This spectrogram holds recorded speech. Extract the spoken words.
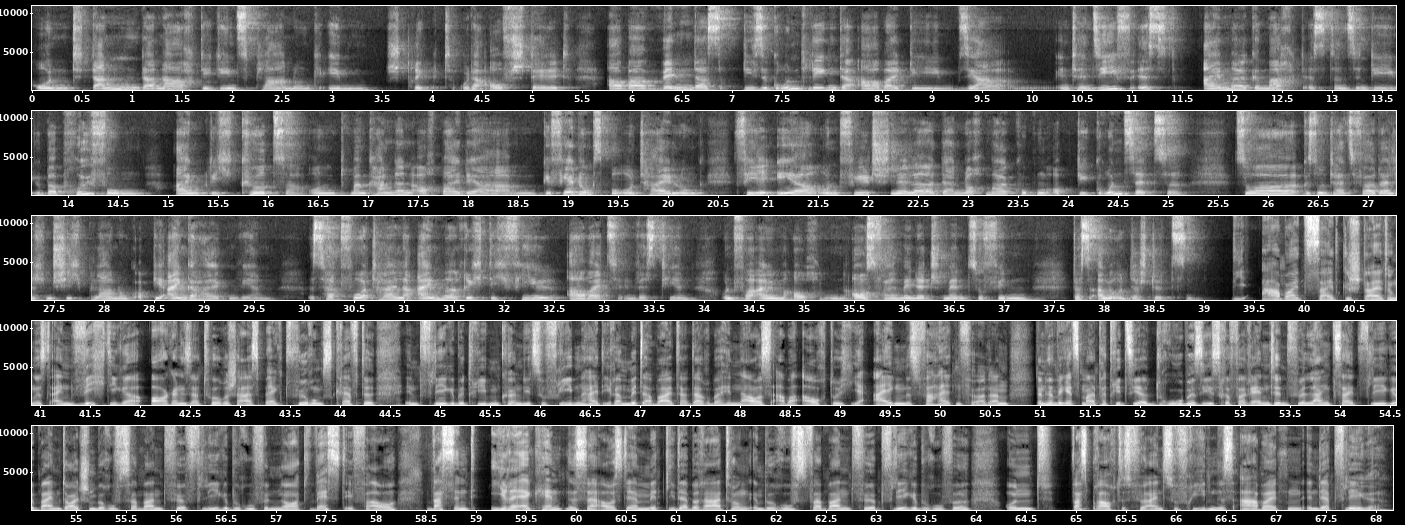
und dann danach die Dienstplanung eben strickt oder aufstellt. Aber wenn das diese grundlegende Arbeit, die sehr intensiv ist, einmal gemacht ist, dann sind die Überprüfungen eigentlich kürzer. Und man kann dann auch bei der ähm, Gefährdungsbeurteilung viel eher und viel schneller dann nochmal gucken, ob die Grundsätze zur gesundheitsförderlichen Schichtplanung, ob die eingehalten werden. Es hat Vorteile, einmal richtig viel Arbeit zu investieren und vor allem auch ein Ausfallmanagement zu finden, das alle unterstützen. Die Arbeitszeitgestaltung ist ein wichtiger organisatorischer Aspekt. Führungskräfte in Pflegebetrieben können die Zufriedenheit ihrer Mitarbeiter darüber hinaus aber auch durch ihr eigenes Verhalten fördern. Dann hören wir jetzt mal Patricia Drube. Sie ist Referentin für Langzeitpflege beim Deutschen Berufsverband für Pflegeberufe Nordwest e.V. Was sind Ihre Erkenntnisse aus der Mitgliederberatung im Berufsverband für Pflegeberufe und was braucht es für ein zufriedenes Arbeiten in der Pflege?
